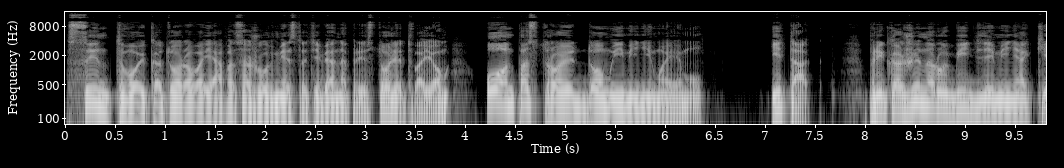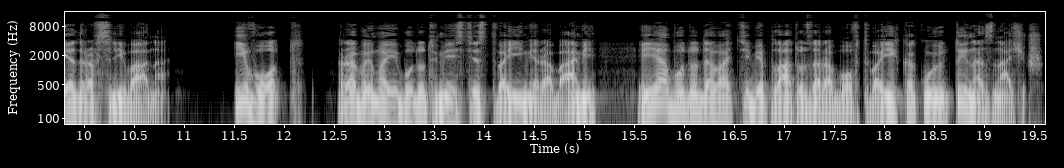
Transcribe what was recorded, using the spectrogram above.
«Сын твой, которого я посажу вместо тебя на престоле твоем, он построит дом имени моему». Итак, прикажи нарубить для меня кедров с Ливана. И вот, рабы мои будут вместе с твоими рабами, и я буду давать тебе плату за рабов твоих, какую ты назначишь.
